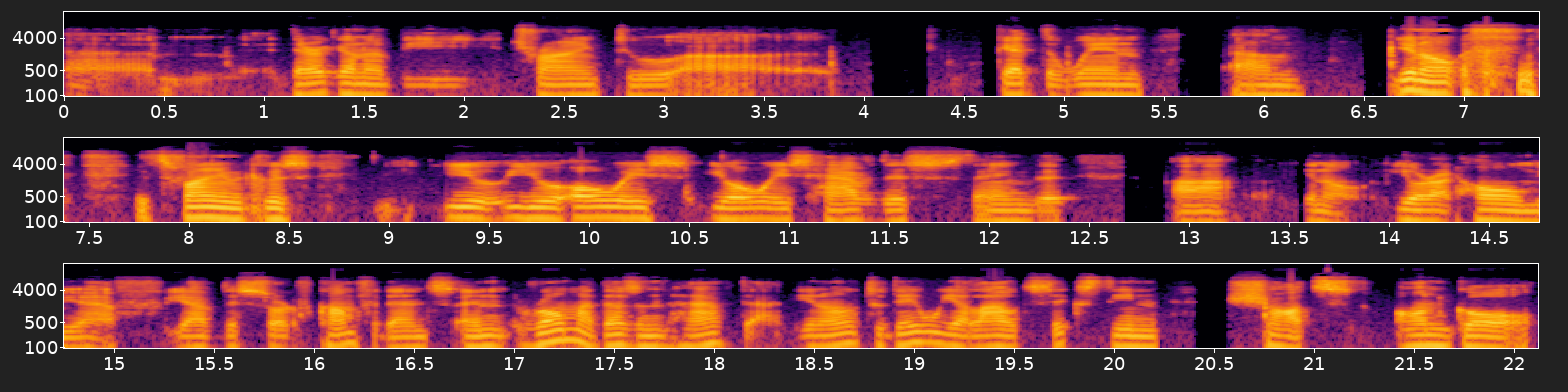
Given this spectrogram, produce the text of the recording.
Um, they're gonna be trying to uh, get the win. Um, you know, it's funny because you you always you always have this thing that uh you know you're at home you have you have this sort of confidence and Roma doesn't have that you know? Today we allowed 16 shots on goal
